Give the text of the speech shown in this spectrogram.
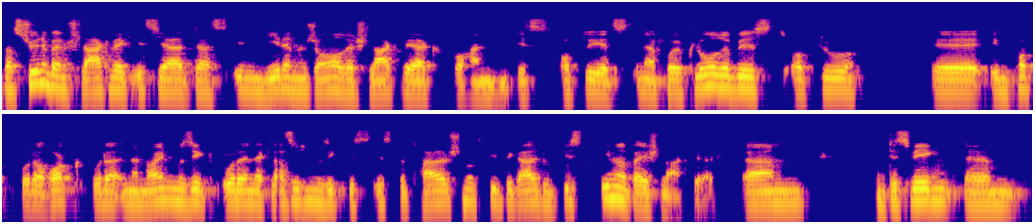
das Schöne beim Schlagwerk ist ja, dass in jedem Genre Schlagwerk vorhanden ist. Ob du jetzt in der Folklore bist, ob du äh, im Pop oder Rock oder in der neuen Musik oder in der klassischen Musik bist, ist total schnurzpiep egal. Du bist immer bei Schlagwerk. Ähm, und deswegen ähm,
